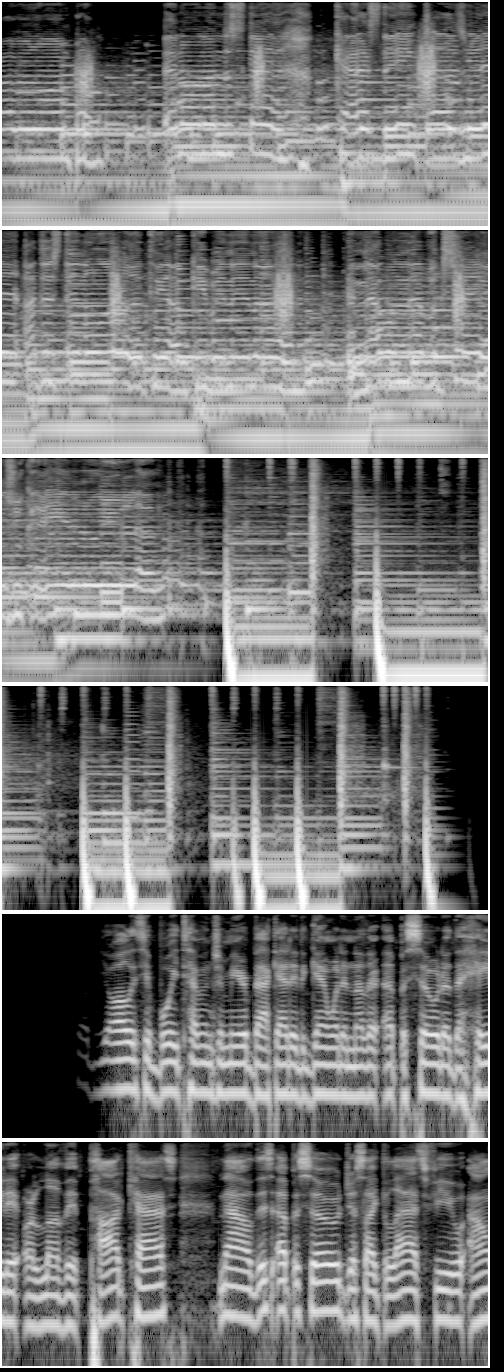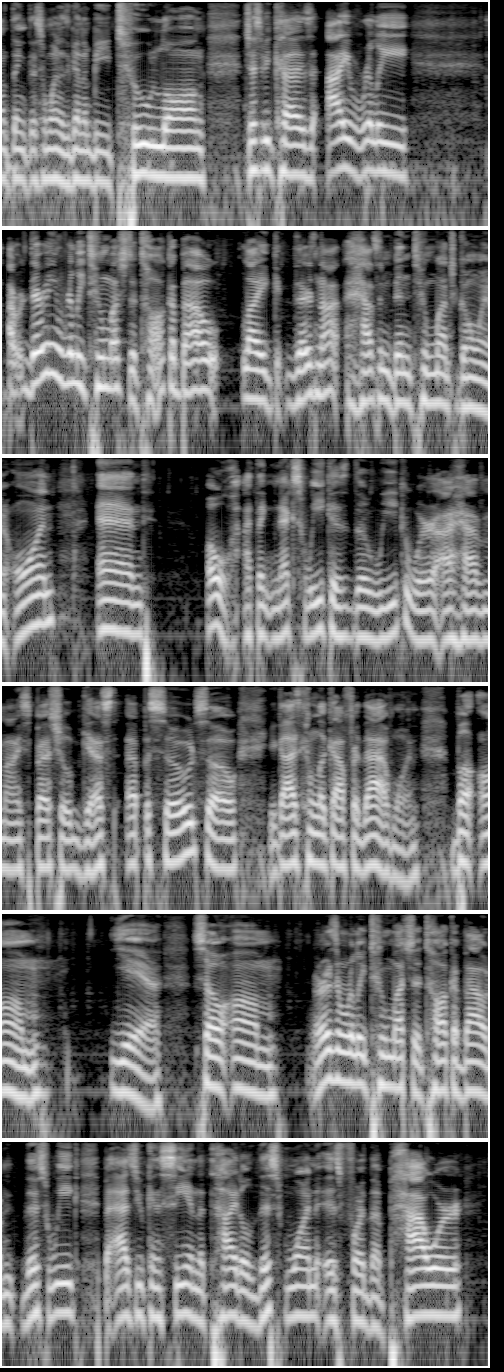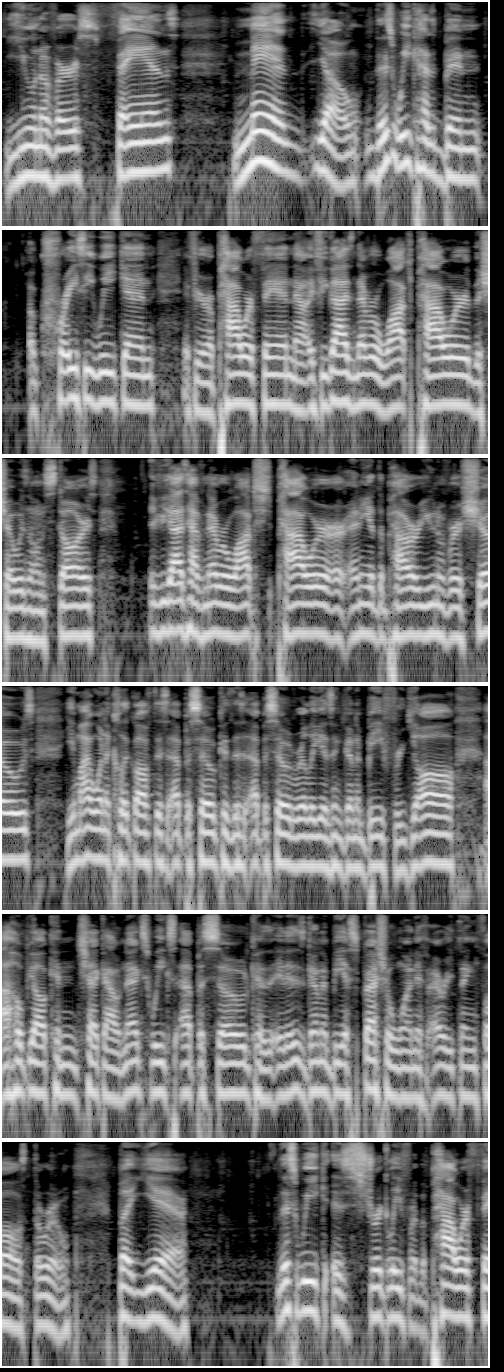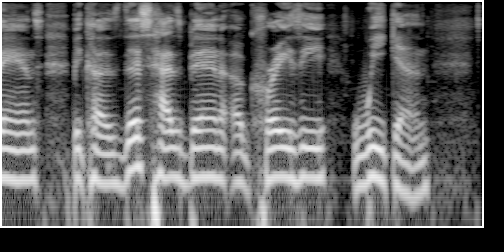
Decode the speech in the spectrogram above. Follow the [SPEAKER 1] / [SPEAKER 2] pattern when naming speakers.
[SPEAKER 1] They don't understand. Casting judgment. I just stand on loyalty. I'm keeping it a hundred. And that will never change.
[SPEAKER 2] Y'all, it's your boy Tevin Jameer back at it again with another episode of the Hate It or Love It podcast. Now, this episode, just like the last few, I don't think this one is going to be too long just because I really, I, there ain't really too much to talk about. Like, there's not, hasn't been too much going on. And oh, I think next week is the week where I have my special guest episode. So you guys can look out for that one. But, um, yeah. So um there isn't really too much to talk about this week, but as you can see in the title, this one is for the Power Universe fans. Man, yo, this week has been a crazy weekend if you're a Power fan. Now, if you guys never watched Power, the show is on Starz if you guys have never watched Power or any of the Power Universe shows, you might want to click off this episode because this episode really isn't going to be for y'all. I hope y'all can check out next week's episode because it is going to be a special one if everything falls through. But yeah. This week is strictly for the Power fans because this has been a crazy weekend.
